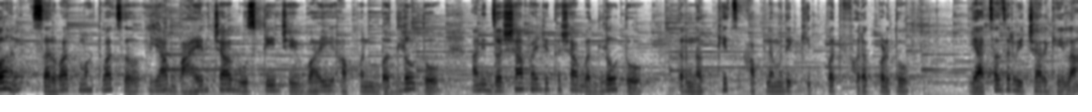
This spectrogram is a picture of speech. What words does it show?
पण सर्वात महत्त्वाचं या बाहेरच्या गोष्टी जेव्हाही आपण बदलवतो आणि जशा पाहिजे तशा बदलवतो तर नक्कीच आपल्यामध्ये कितपत फरक पडतो? याचा जर विचार केला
